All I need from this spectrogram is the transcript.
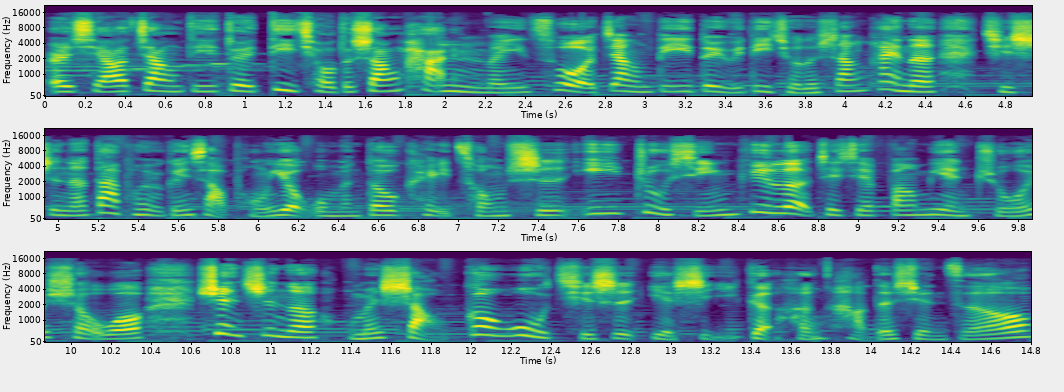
而且要降低对地球的伤害。嗯，没错，降低对于地球的伤害呢，其实呢，大朋友跟小朋友，我们都可以从食衣住行娱乐这些方面着手哦。甚至呢，我们少购物，其实也是一个很好的选择哦。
